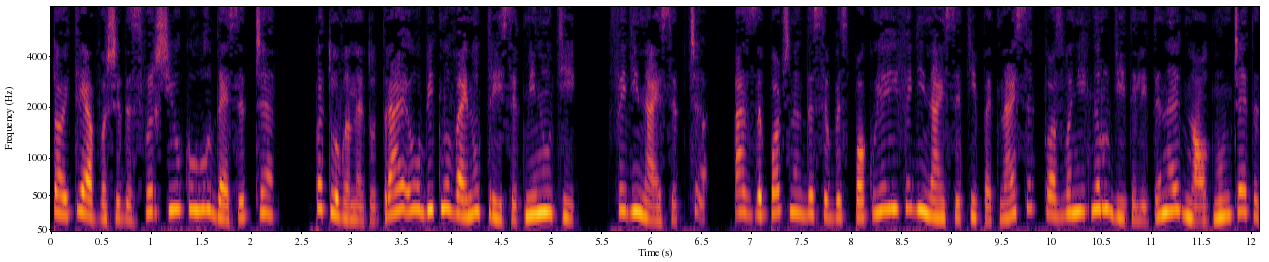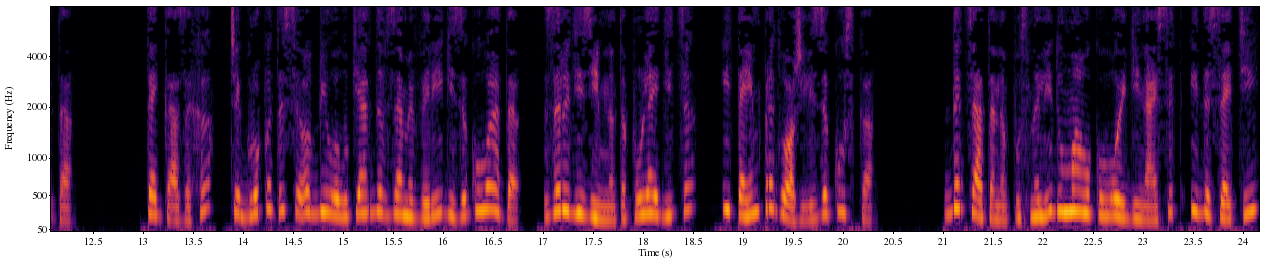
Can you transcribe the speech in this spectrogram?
Той трябваше да свърши около 10 ча. Пътуването трае обикновено 30 минути. В 11 ча, аз започнах да се безпокоя и в 11.15 позваних на родителите на едно от момчетата. Те казаха, че групата се отбила от тях да вземе вериги за колата, заради зимната поледица, и те им предложили закуска. Децата напуснали дома около 11 и 10.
